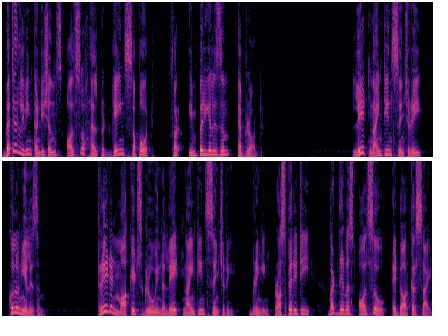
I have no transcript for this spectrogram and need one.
Better living conditions also helped gain support for imperialism abroad. Late 19th century colonialism. Trade and markets grew in the late 19th century, bringing prosperity, but there was also a darker side.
